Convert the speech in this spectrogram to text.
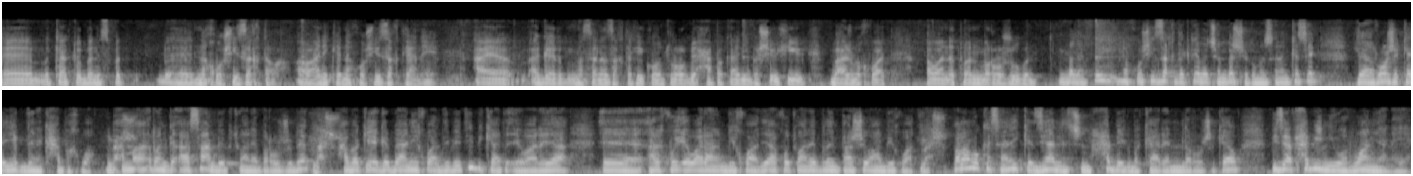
ئێ کاک تۆ بە نسبەت نەخۆشی زەختەوە ئەوانەی کە نەخۆشی زەختیان هەیە ئایا ئەگەر مەسەلەن زەختەکەی کۆنتڕۆڵ بێ حەپەکانی بە شێوەکی باش بخوات ئەوان ئەتوانن بە ڕۆژوو بن؟ بەڵێ خۆی نەخۆشی زەق دەکرێت بە چەند بەشێکەوە مەسەلەن کەسێک لە ڕۆژێکا یەک دەنک حەبە خوا باش. ئەمە ڕەنگە ئاسان بێ بتوانێت بە ڕۆژوو بێت باش. حەبەکەی ئەگەر بەیانی خواردبێتی بیکاتە ئێوارە یا ئێ، هەر خۆی ئێواران بیخوات یا خۆ توانێت بڵێین پاشێوان بیخوات باش. بەڵام ئەو کەسانەی کە زیاد لە چەند حەبێک بەکارێنن لە ڕۆژەکەیا و بیزات حەبی نیوەڕوانیان هەیە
